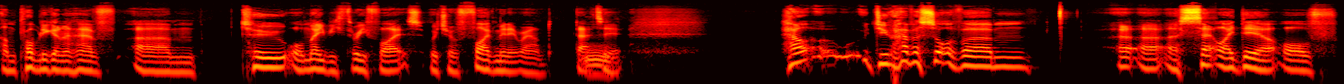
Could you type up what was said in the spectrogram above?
i'm probably going to have um, two or maybe three fights which are five minute round. That's it. How do you have a sort of um, a, a set idea of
